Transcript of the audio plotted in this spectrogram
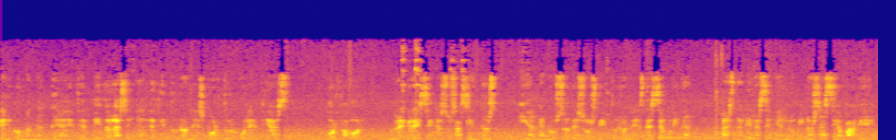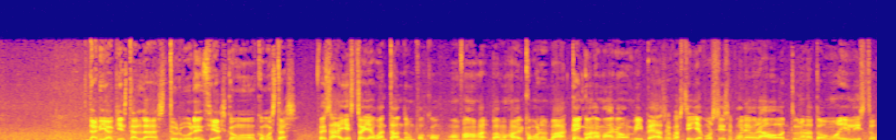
El comandante ha encendido la señal de cinturones por turbulencias. Por favor, regresen a sus asientos y hagan uso de sus cinturones de seguridad hasta que la señal luminosa se apague. Darío, aquí están las turbulencias. ¿Cómo, cómo estás? Pues ahí estoy aguantando un poco. Vamos a, vamos a ver cómo nos va. Tengo a la mano mi pedazo de pastilla por si se pone bravo, entonces me la tomo y listo.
